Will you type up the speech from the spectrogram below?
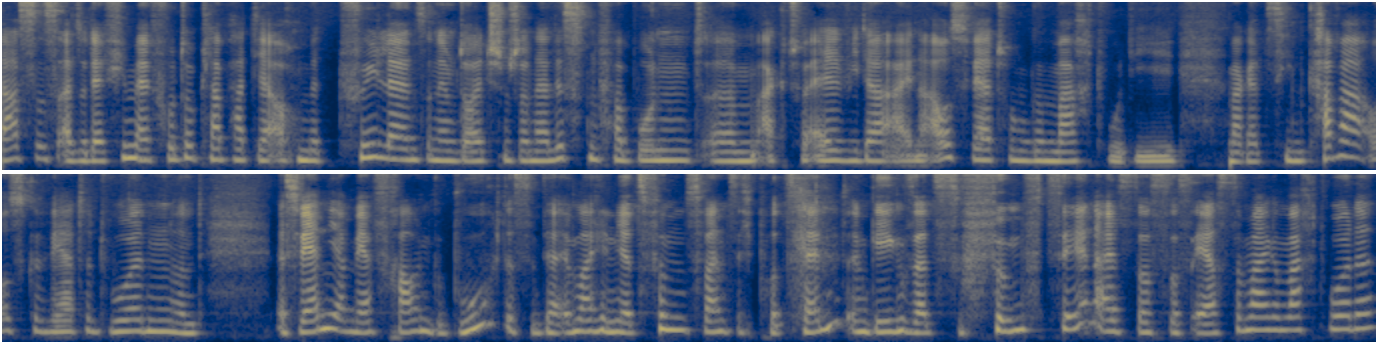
das ist, also der Female Photo Club hat ja auch mit Freelance und dem Deutschen Journalistenverbund ähm, aktuell wieder eine Auswertung gemacht, wo die Magazin-Cover ausgewertet wurden. Und es werden ja mehr Frauen gebucht. Es sind ja immerhin jetzt 25 Prozent im Gegensatz zu 15, als das das erste Mal gemacht wurde.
